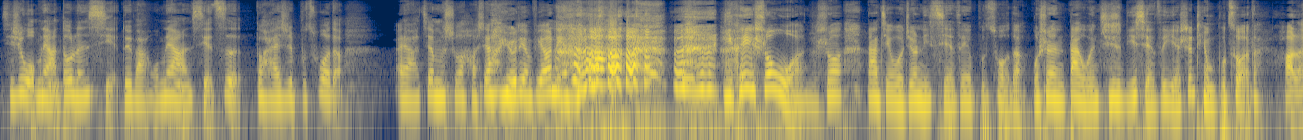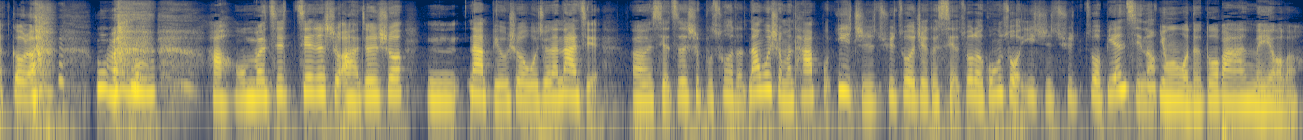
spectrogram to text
其实我们俩都能写，对吧？我们俩写字都还是不错的。哎呀，这么说好像有点不要脸。你可以说我，你说娜姐，我觉得你写字也不错的。我说大文，其实你写字也是挺不错的。好了，够了，我们好，我们接接着说啊，就是说，嗯，那比如说，我觉得娜姐，嗯、写字是不错的，那为什么他不一直去做这个写作的工作，一直去做编辑呢？因为我的多巴胺没有了。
